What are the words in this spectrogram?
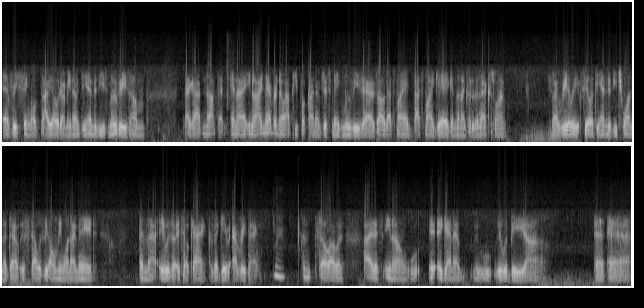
every single iota. I mean, at the end of these movies, um. I got nothing, and I, you know, I never know how people kind of just make movies as, oh, that's my that's my gig, and then I go to the next one. Know, I really feel at the end of each one that that was that was the only one I made. then that it was it's okay because I gave everything. Right. And so I would, I just, you know, w- i again, it, it would be, uh, uh,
